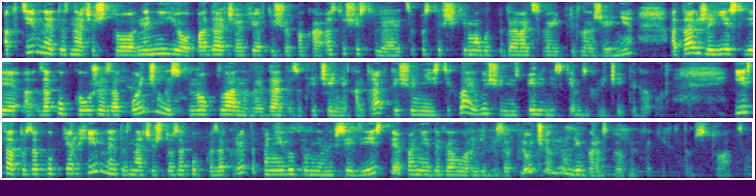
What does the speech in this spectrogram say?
Активно – это значит, что на нее подача оферт еще пока осуществляется, поставщики могут подавать свои предложения, а также если э, закупка уже закончилась, но плановая дата заключения контракта еще не истекла, и вы еще не успели ни с кем заключить договор. И статус закупки архивный, это значит, что закупка закрыта, по ней выполнены все действия, по ней договор либо заключен, ну, либо расторгнут в каких-то там ситуациях.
